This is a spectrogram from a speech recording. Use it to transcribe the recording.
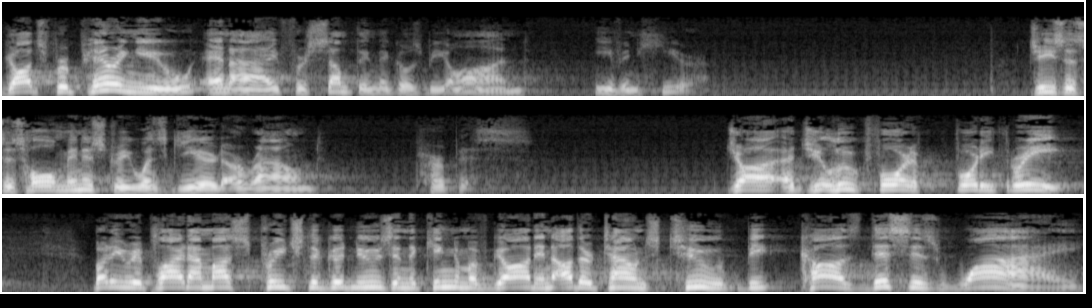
God's preparing you and I for something that goes beyond even here. Jesus' whole ministry was geared around purpose. John, uh, Luke 4 43 but he replied, I must preach the good news in the kingdom of God in other towns too, because this is why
